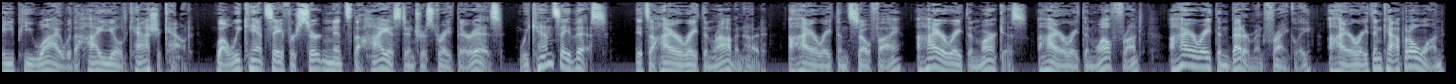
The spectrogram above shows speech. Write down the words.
APY with a high yield cash account. While we can't say for certain it's the highest interest rate there is, we can say this it's a higher rate than Robinhood, a higher rate than SoFi, a higher rate than Marcus, a higher rate than Wealthfront, a higher rate than Betterment, frankly, a higher rate than Capital One,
